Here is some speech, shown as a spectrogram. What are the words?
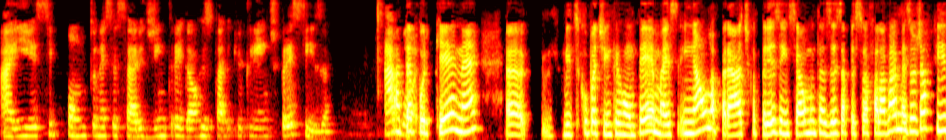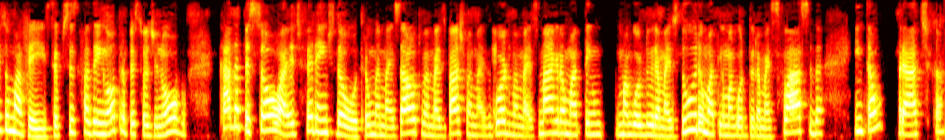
aí esse ponto necessário de entregar o resultado que o cliente precisa. Agora. Até porque, né? Uh, me desculpa te interromper, mas em aula prática, presencial, muitas vezes a pessoa falava, ah, mas eu já fiz uma vez, eu preciso fazer em outra pessoa de novo. Cada pessoa é diferente da outra. Uma é mais alta, uma é mais baixa, uma é mais gorda, uma é mais magra, uma tem uma gordura mais dura, uma tem uma gordura mais flácida. Então, prática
